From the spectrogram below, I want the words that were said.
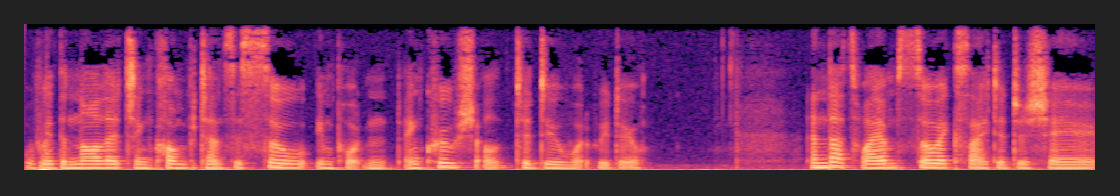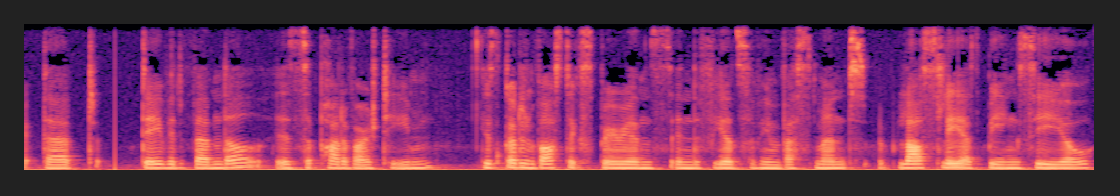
with the knowledge and competence is so important and crucial to do what we do. And that's why I'm so excited to share that David Vendel is a part of our team. He's got a vast experience in the fields of investment, lastly, as being CEO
